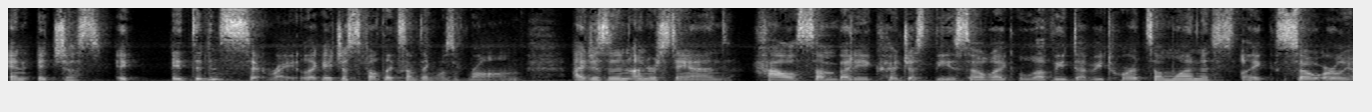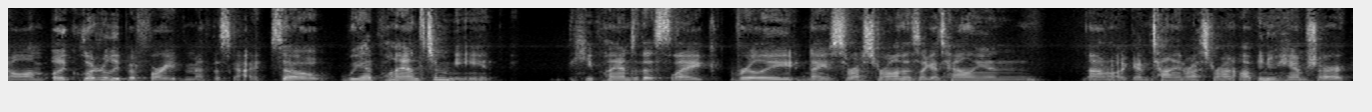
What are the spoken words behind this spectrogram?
And it just, it, it didn't sit right. Like it just felt like something was wrong. I just didn't understand how somebody could just be so like lovey dovey towards someone like so early on, like literally before I even met this guy. So we had plans to meet. He planned this like really nice restaurant, this like Italian I don't know, like an Italian restaurant up in New Hampshire.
